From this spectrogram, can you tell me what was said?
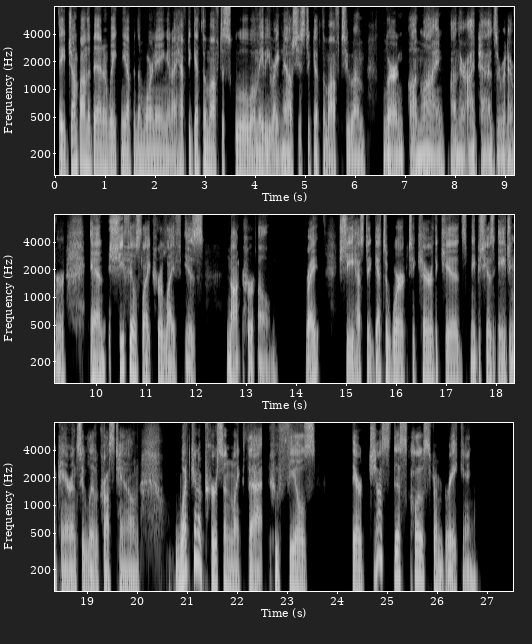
they jump on the bed and wake me up in the morning and I have to get them off to school. Well, maybe right now she has to get them off to um, learn online on their iPads or whatever. And she feels like her life is not her own, right? She has to get to work, take care of the kids. Maybe she has aging parents who live across town. What can a person like that who feels they're just this close from breaking,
